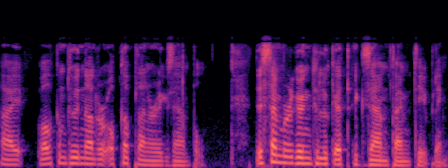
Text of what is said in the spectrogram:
Hi, welcome to another Optaplanner example. This time we're going to look at exam timetabling.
